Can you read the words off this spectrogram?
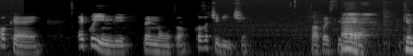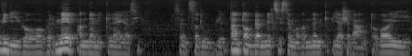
Ok, e quindi Pennuto, cosa ci dici? Eh, che vi dico, per me Pandemic Legacy senza dubbio. Intanto vabbè, a me il sistema Pandemic piace tanto, poi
